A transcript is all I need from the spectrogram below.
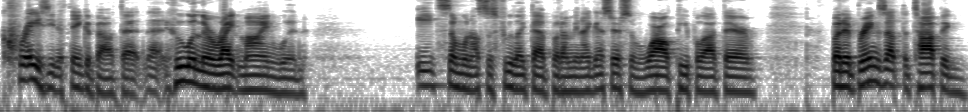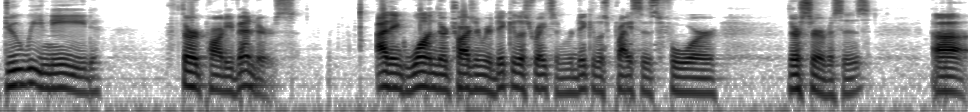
crazy to think about that. That who in their right mind would eat someone else's food like that? But I mean, I guess there's some wild people out there but it brings up the topic do we need third party vendors? I think one, they're charging ridiculous rates and ridiculous prices for their services. Uh,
